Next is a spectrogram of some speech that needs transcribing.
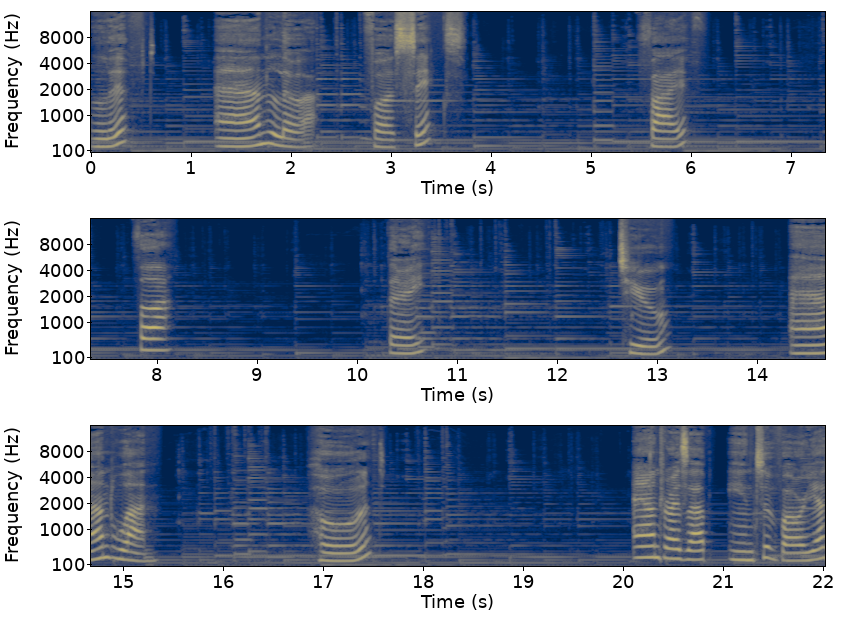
Lift and lower for six, five, four, three, two, and one. Hold and rise up into Warrior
